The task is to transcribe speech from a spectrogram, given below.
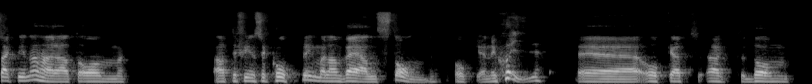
sagt innan här att, om, att det finns en koppling mellan välstånd och energi. Eh, och att, att de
